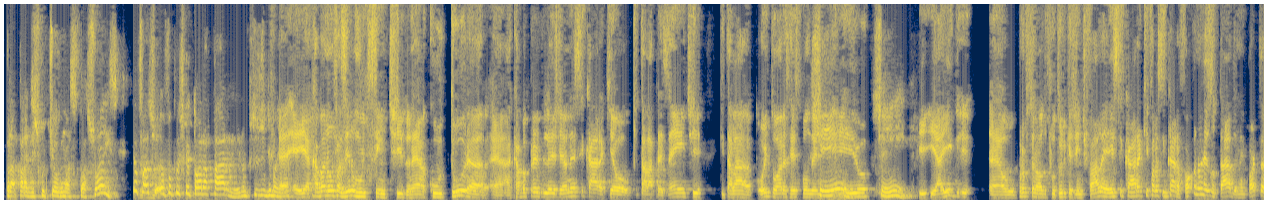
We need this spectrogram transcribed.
para discutir algumas situações, eu faço, eu vou para o escritório à tarde, eu não preciso de manhã. É, e acaba não fazendo muito sentido, né? A cultura é, acaba privilegiando esse cara que é o que está lá presente, que está lá oito horas respondendo e-mail. Sim. E, e aí é, o profissional do futuro que a gente fala é esse cara que fala assim, cara, foca no resultado, não importa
